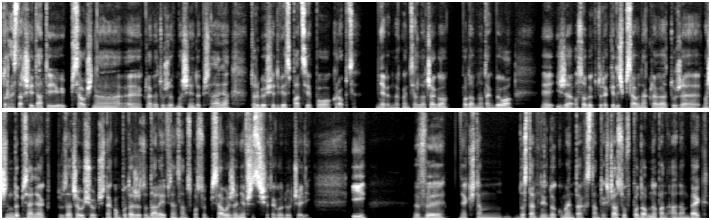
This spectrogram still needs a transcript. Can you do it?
trochę starszej daty i pisało się na klawiaturze w maszynie do pisania, to robiło się dwie spacje po kropce. Nie wiem do końca dlaczego, podobno tak było. E, I że osoby, które kiedyś pisały na klawiaturze maszyny do pisania, jak zaczęły się uczyć na komputerze, to dalej w ten sam sposób pisały, że nie wszyscy się tego doczyli. I w jakichś tam dostępnych dokumentach z tamtych czasów podobno pan Adam Beck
